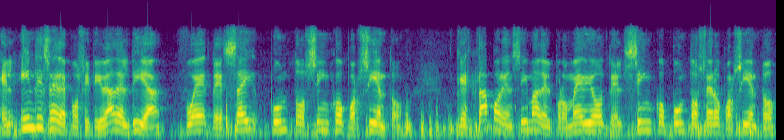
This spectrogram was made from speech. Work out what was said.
El índice de positividad del día fue de 6.5%, que está por encima del promedio del 5.0%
